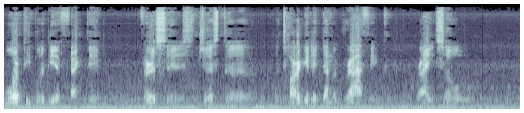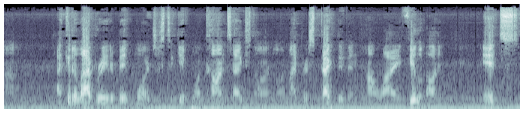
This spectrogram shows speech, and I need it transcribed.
more people to be affected versus just a, a targeted demographic, right? So I could elaborate a bit more just to give more context on, on my perspective and how I feel about it. It's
